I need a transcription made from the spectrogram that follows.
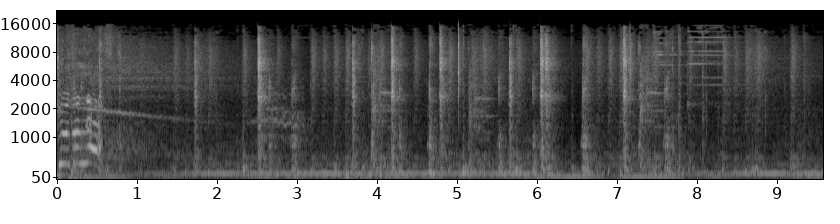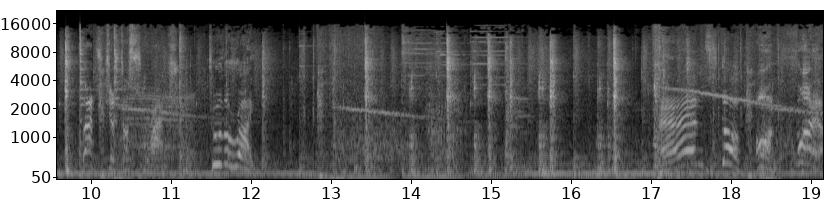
To the left! That's just a scratch. To the right! And! On fire!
